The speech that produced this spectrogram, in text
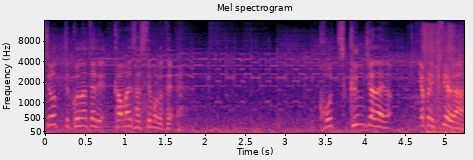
ちょっとこの辺りで構えさせてもらって。こっち来んじゃないの。やっぱり来てるな。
